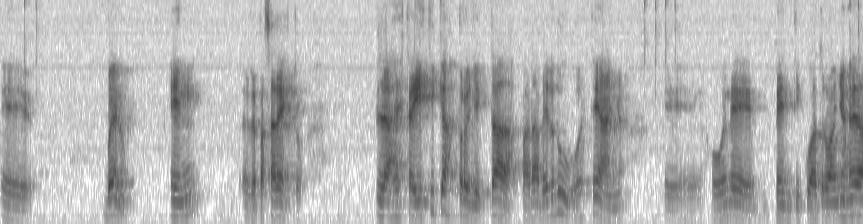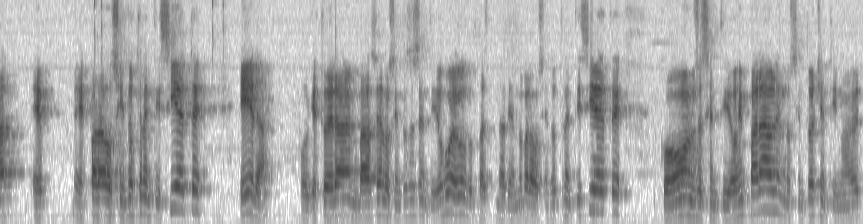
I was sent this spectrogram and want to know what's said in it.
eh, bueno, en repasar esto, las estadísticas proyectadas para Verdugo este año, eh, joven de 24 años de edad, es, para 237, era, porque esto era en base a los 162 juegos, bateando para 237, con 62 imparables en 289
